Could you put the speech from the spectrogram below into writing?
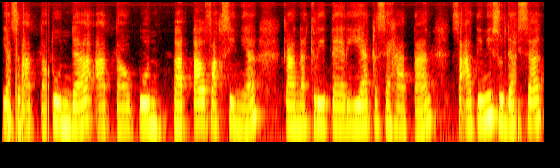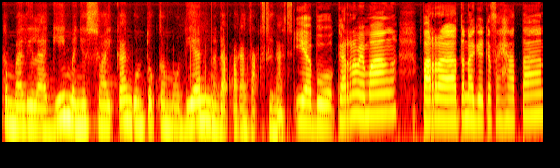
yang sempat tunda ataupun batal vaksinnya karena kriteria kesehatan saat ini sudah bisa kembali lagi menyesuaikan untuk kemudian mendapatkan vaksinasi. Iya Bu, karena memang para tenaga kesehatan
